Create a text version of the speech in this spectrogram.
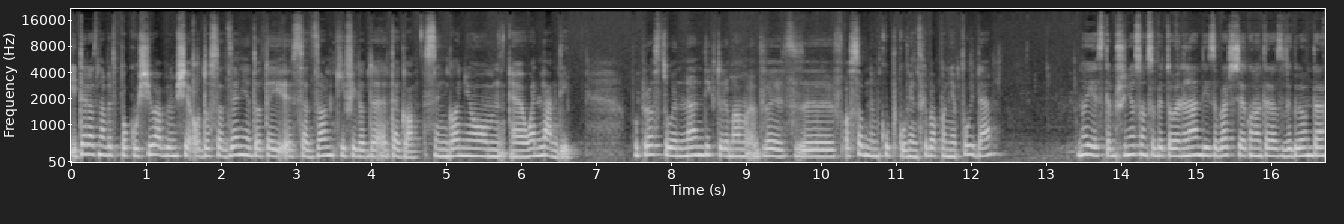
I teraz nawet pokusiłabym się o dosadzenie do tej e, sadzonki tego Syngonium e, Wenlandii. Po prostu Wenlandii, który mam w, w osobnym kubku, więc chyba po nie pójdę. No jestem, przyniosłam sobie to Wenlandii, zobaczcie jak ono teraz wygląda.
